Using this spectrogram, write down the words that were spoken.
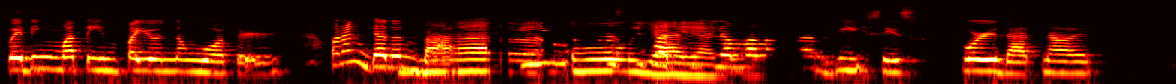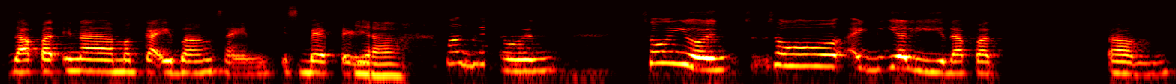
pwedeng matin pa yun ng water. Parang ganun ba? Yeah. Yung oh, yeah, yeah. Yung mga basis for that na dapat na magkaibang sign is better. Yeah. Mga ganun. So, yun. So, ideally, dapat um,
